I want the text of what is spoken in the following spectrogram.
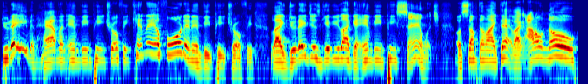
Do they even have an MVP trophy? Can they afford an MVP trophy? Like, do they just give you like an MVP sandwich or something like that? Like, I don't know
